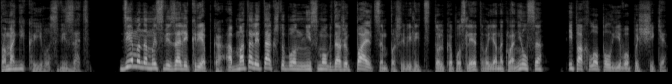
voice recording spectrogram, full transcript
«Помоги-ка его связать». Демона мы связали крепко, обмотали так, чтобы он не смог даже пальцем пошевелить. Только после этого я наклонился и похлопал его по щеке.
